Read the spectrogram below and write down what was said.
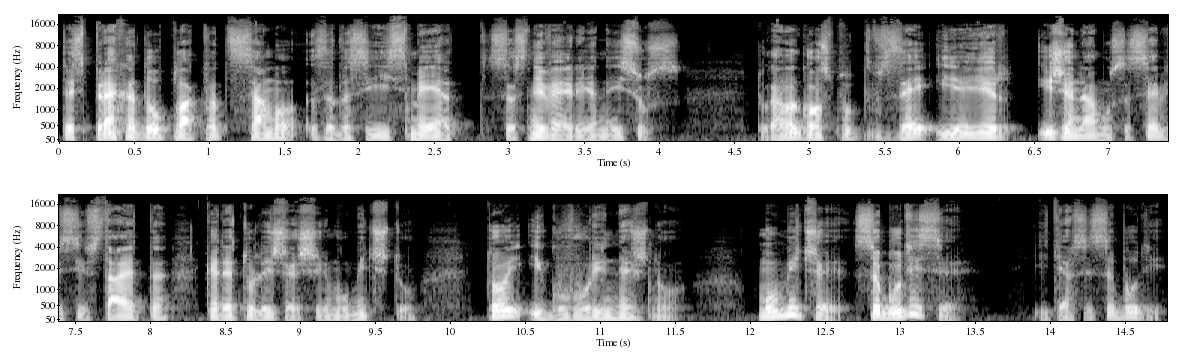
Те спряха да оплакват само за да се изсмеят с неверие на Исус. Тогава Господ взе Яир и жена му със себе си в стаята, където лежеше момичето. Той и говори нежно. Момиче, събуди се! И тя се събуди.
